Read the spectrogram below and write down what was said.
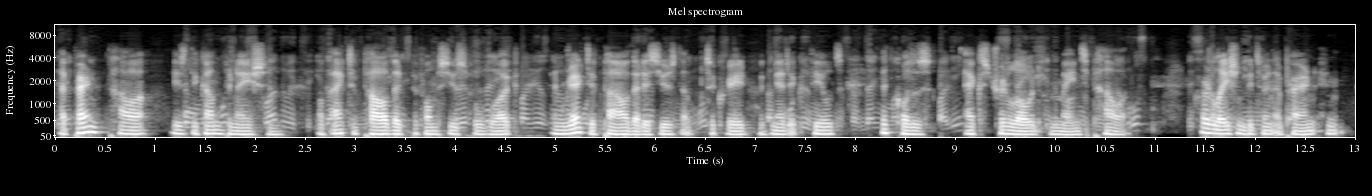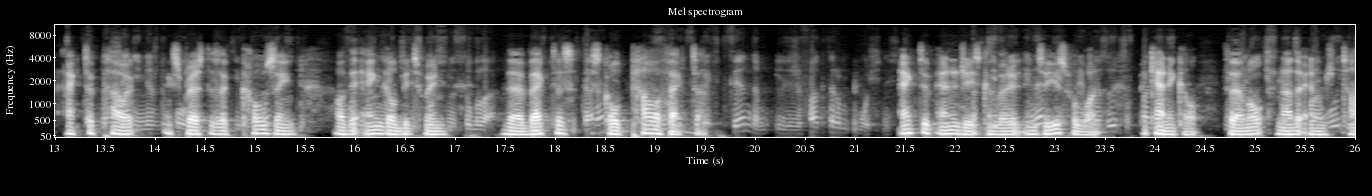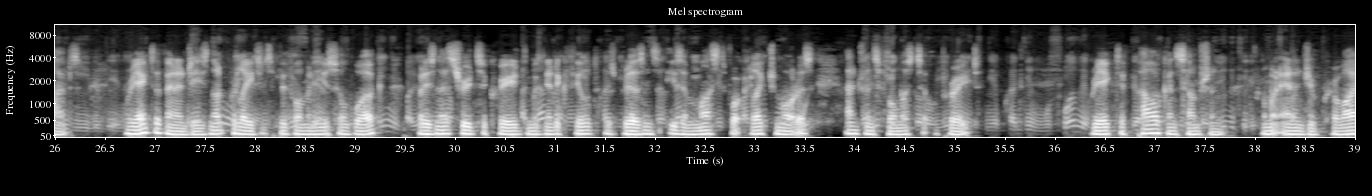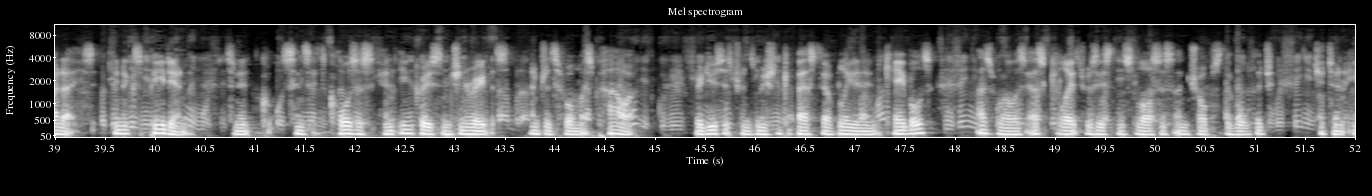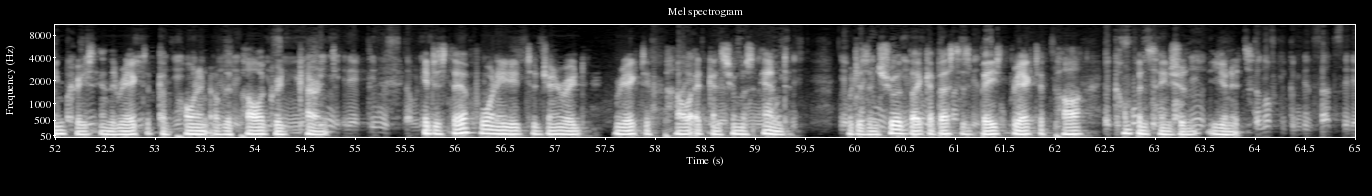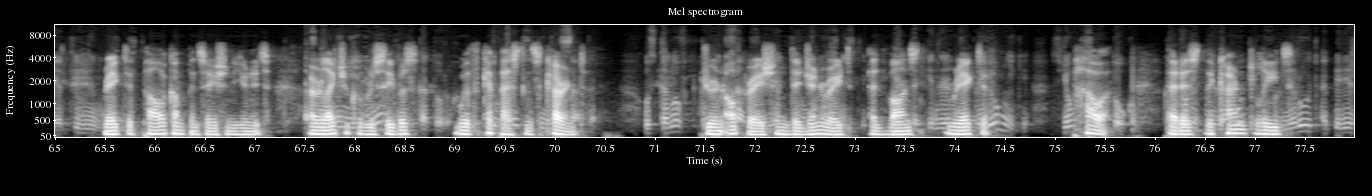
Apparent power is the combination of active power that performs useful work and reactive power that is used up to create magnetic fields that causes extra load in mains power. Correlation between apparent and active power expressed as a cosine of the angle between the vectors is called power factor. Active energy is converted into useful one, mechanical, thermal and other energy types. Reactive energy is not related to performing useful work, but is necessary to create the magnetic field whose presence is a must for electromotors and transformers to operate. Reactive power consumption from an energy provider is inexpedient since it causes an increase in generators and transformers power, reduces transmission capacity of leading in cables, as well as escalates resistance losses and drops the voltage due to an increase in the reactive component of the power grid current. It is therefore needed to generate reactive power at consumer's end, which is ensured by capacitance-based reactive power compensation units. Reactive power compensation units are electrical receivers with capacitance current. During operation, they generate advanced reactive power, that is, the current leads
